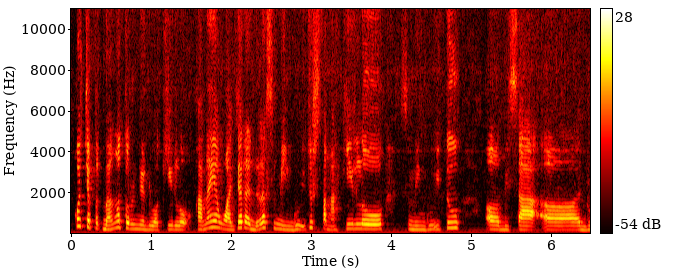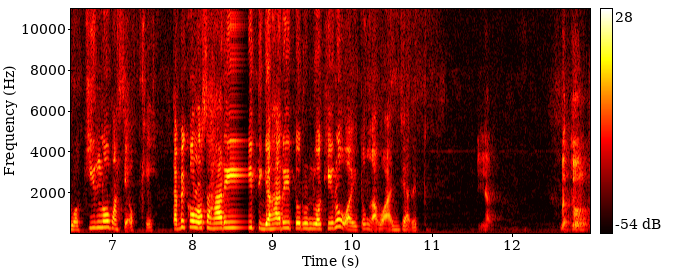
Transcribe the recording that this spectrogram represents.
Kok cepet banget turunnya dua kilo? Karena yang wajar adalah seminggu itu setengah kilo. Seminggu itu uh, bisa uh, dua kilo masih oke. Okay. tapi kalau sehari tiga hari turun dua kilo wah itu nggak wajar itu. Iya, betul.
